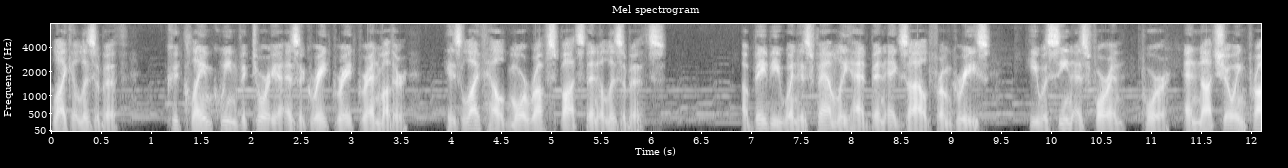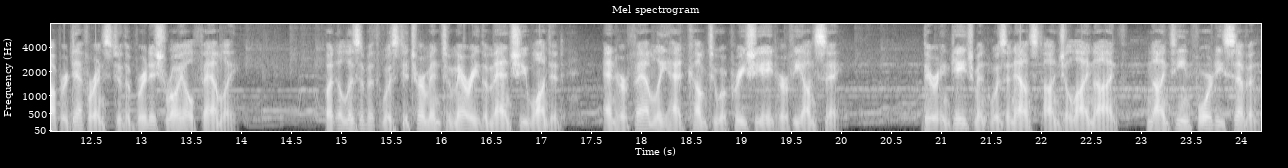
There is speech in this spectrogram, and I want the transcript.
like Elizabeth, could claim Queen Victoria as a great-great-grandmother, his life held more rough spots than Elizabeth's. A baby when his family had been exiled from Greece, he was seen as foreign, poor, and not showing proper deference to the British royal family. But Elizabeth was determined to marry the man she wanted, and her family had come to appreciate her fiancé. Their engagement was announced on July 9, 1947.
